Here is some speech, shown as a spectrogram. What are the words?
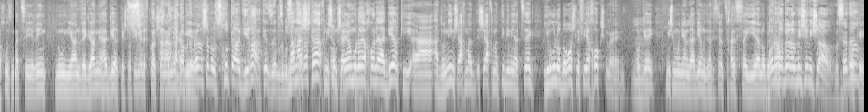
אחוז מהצעירים מעוניין וגם מהגר, כ-30 אלף כל שנה אתה- מהגר. אתה מדבר עכשיו על זכות ההגירה, כן, זה זה מושג חדש? ממש כך, משום אוקיי. שהיום הוא לא יכול להגר, כי האדונים שאחמד, שאחמד טיבי מייצג, יירו לו בראש לפי החוק שלהם, אוקיי? מי שמעוניין להגר, מדינת ישראל צריכה לסייע לו בכך. בוא נדבר על מי שנשאר, בסדר? אוקיי.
